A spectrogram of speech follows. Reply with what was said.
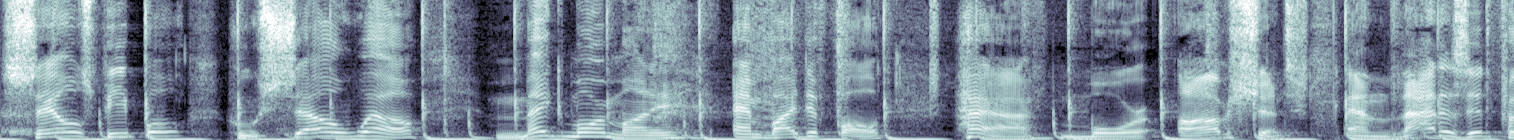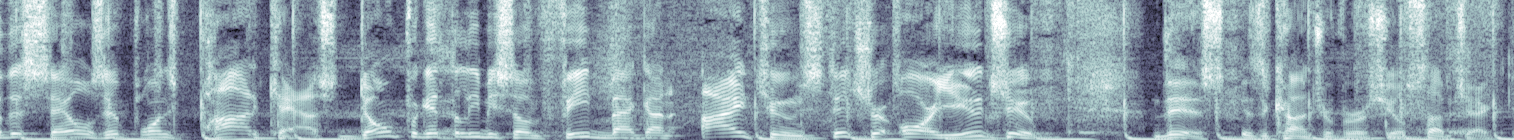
Salespeople who sell well make more money and by default have more options. And that is it for the Sales Influence podcast. Don't forget to leave me some feedback on iTunes, Stitcher, or YouTube. This is a controversial subject.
